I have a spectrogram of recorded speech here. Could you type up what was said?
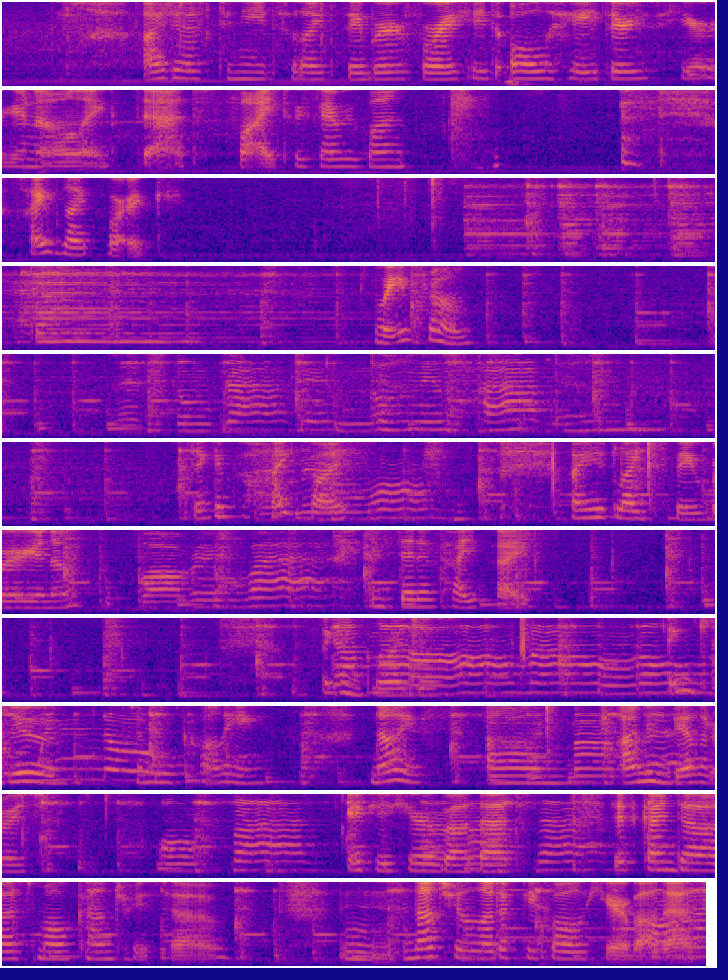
I just need lightsaber for I hate all haters here, you know, like that fight with everyone. Hi Blackwork. Dun. Where are you from? Let's go driving on this Think of a high five. I need lightsaber, you know? Instead of high five. Looking gorgeous. Thank you. I'm in Kali. Nice. Um, I'm in Belarus. If you hear about that, it's kind of a small country, so not sure a lot of people hear about that.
